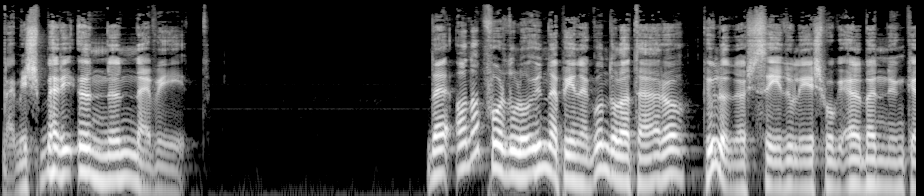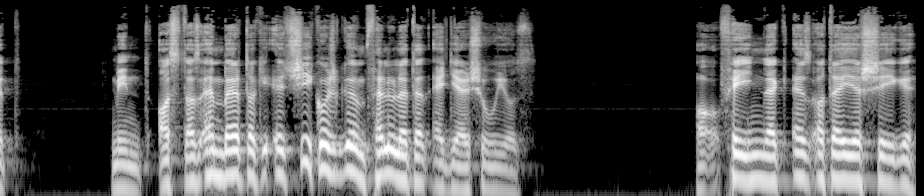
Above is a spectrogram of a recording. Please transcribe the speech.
nem ismeri önnön nevét. De a napforduló ünnepének gondolatára különös szédülés fog el bennünket, mint azt az embert, aki egy síkos gömb felületen egyensúlyoz. A fénynek ez a teljessége.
